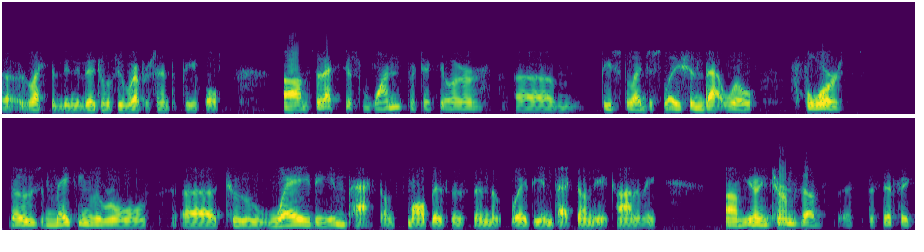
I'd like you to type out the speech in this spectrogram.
uh, elected individuals who represent the people. Um, so that's just one particular um, piece of legislation that will force those making the rules uh, to weigh the impact on small business and the, weigh the impact on the economy. Um, you know, in terms of specific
